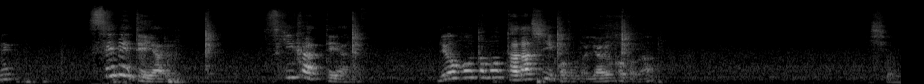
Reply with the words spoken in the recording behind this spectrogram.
です。ね。攻めてやる。好き勝手やる。両方とも正しいこととやることが。と一緒に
